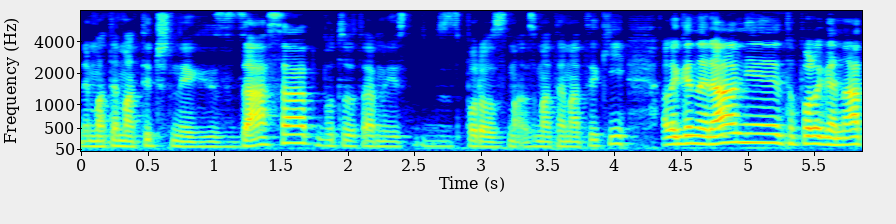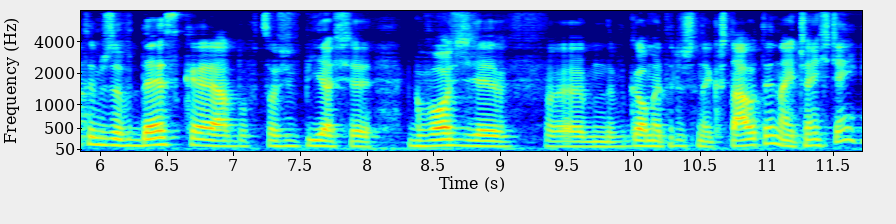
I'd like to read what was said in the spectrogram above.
matematycznych zasad, bo to tam jest sporo z, ma, z matematyki, ale generalnie to polega na tym, że w deskę albo w coś wbija się gwoździe w, w geometryczne kształty najczęściej.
